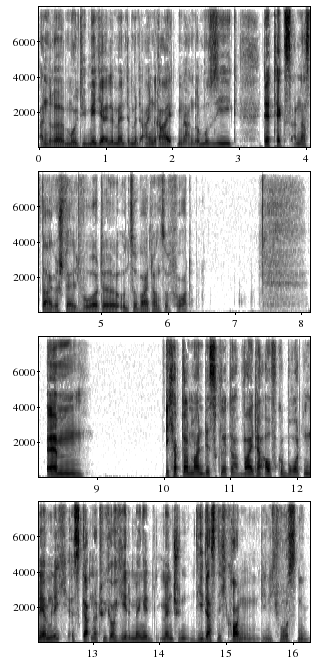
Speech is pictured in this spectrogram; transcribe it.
andere Multimedia-Elemente mit einreiten, andere Musik, der Text anders dargestellt wurde und so weiter und so fort. Ähm, ich habe dann meinen Diskletter weiter aufgebohrt, nämlich es gab natürlich auch jede Menge Menschen, die das nicht konnten, die nicht wussten,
